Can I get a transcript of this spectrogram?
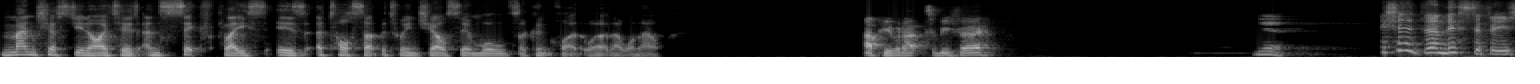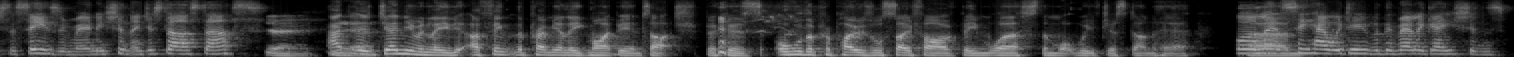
Manchester United. And sixth place is a toss up between Chelsea and Wolves. I couldn't quite work that one out. Happy with that, to be fair. Yeah. They should have done this to finish the season, really, shouldn't they? Just asked us. Yeah. And Yeah. uh, genuinely, I think the Premier League might be in touch because all the proposals so far have been worse than what we've just done here. Well, let's Um, see how we do with the relegations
